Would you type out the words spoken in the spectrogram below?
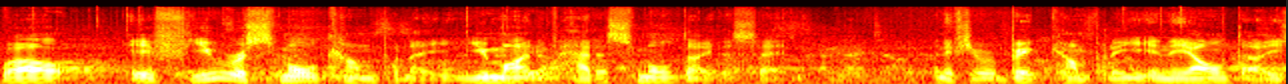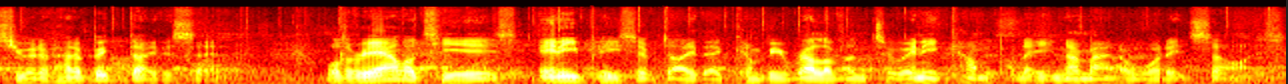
Well, if you were a small company, you might have had a small data set. And if you were a big company, in the old days, you would have had a big data set. Well, the reality is any piece of data can be relevant to any company, no matter what its size.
